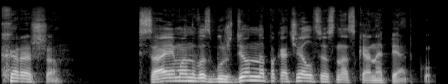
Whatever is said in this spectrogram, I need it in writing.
Хорошо. Саймон возбужденно покачался с носка на пятку.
